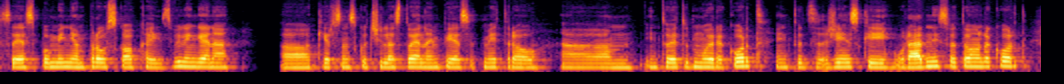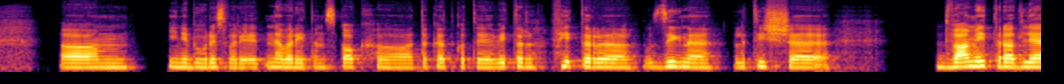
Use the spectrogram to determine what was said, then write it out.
se jaz spominjam prav skoka iz Willingena, uh, kjer sem skočila 151 metrov. Um, in to je tudi moj rekord in tudi ženski uradni svetovni rekord. Um, in je bil res nevreten skok. Uh, takrat, ko te veter, veter uh, vzdigne, letiš še dva metra dlje,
